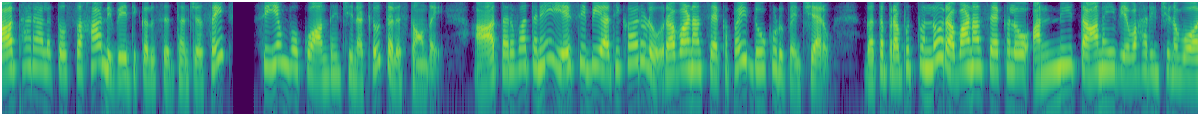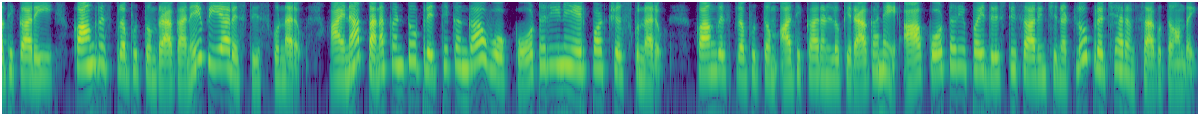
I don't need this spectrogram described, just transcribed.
ఆధారాలతో సహా నివేదికలు సిద్ధం చేసి సీఎంఓకు అందించినట్లు తెలుస్తోంది. ఆ తర్వాతనే ఏసీబీ అధికారులు రవాణా శాఖపై దూకుడు పెంచారు. గత ప్రభుత్వంలో రవాణా శాఖలో అన్నీ తానై వ్యవహరించిన ఓ అధికారి కాంగ్రెస్ ప్రభుత్వం రాగానే వీఆర్ఎస్ తీసుకున్నారు. ఆయన తనకంటూ ప్రత్యేకంగా ఓ కోటరీని ఏర్పాటు చేసుకున్నారు. కాంగ్రెస్ ప్రభుత్వం అధికారంలోకి రాగానే ఆ కోటరీపై దృష్టి సారించినట్లు ప్రచారం సాగుతోంది.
